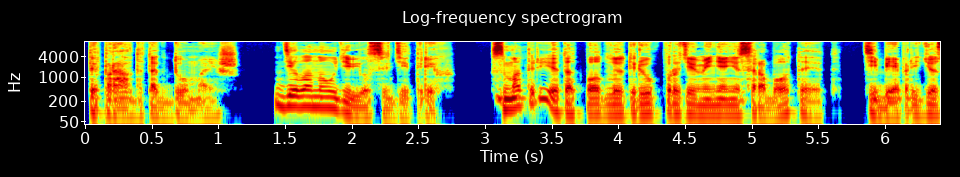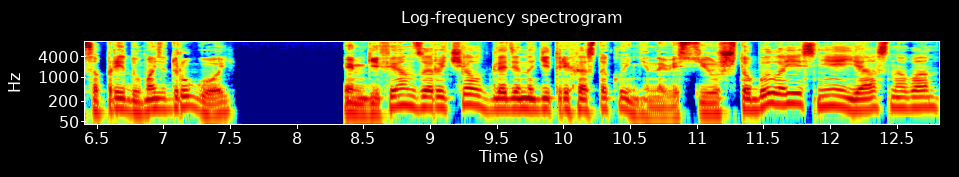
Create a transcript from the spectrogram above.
Ты правда так думаешь? Делано удивился Дитрих. Смотри, этот подлый трюк против меня не сработает. Тебе придется придумать другой. Энгифиан зарычал, глядя на Дитриха с такой ненавистью, что было яснее ясного,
